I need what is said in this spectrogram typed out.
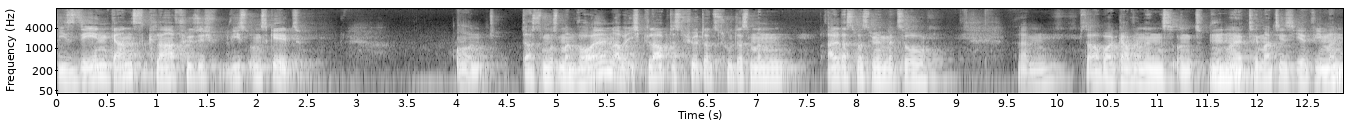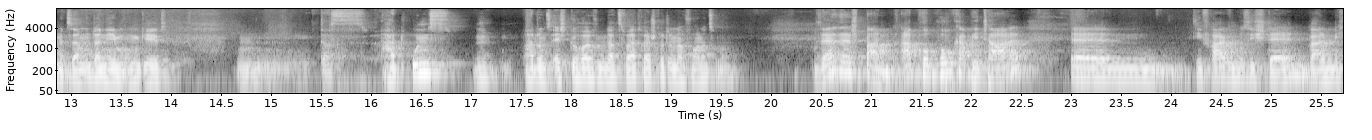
die sehen ganz klar physisch, wie es uns geht. Und das muss man wollen, aber ich glaube, das führt dazu, dass man all das, was wir mit so ähm, sauber Governance und mhm. mal thematisiert, wie man mit seinem Unternehmen umgeht, das hat uns, hat uns echt geholfen, da zwei, drei Schritte nach vorne zu machen. Sehr, sehr spannend. Apropos Kapital, ähm, die Frage muss ich stellen, weil mich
